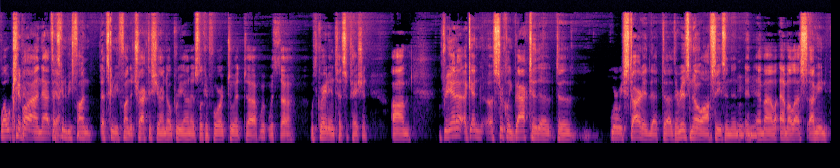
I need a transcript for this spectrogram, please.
Well, we'll keep an eye on that. That's yeah. going to be fun. That's going to be fun to track this year. I know Brianna is looking forward to it uh, with with, uh, with great anticipation. Um, Brianna, again, uh, circling back to the to where we started, that uh, there is no off season in, mm-hmm. in ML, MLS. I mean,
